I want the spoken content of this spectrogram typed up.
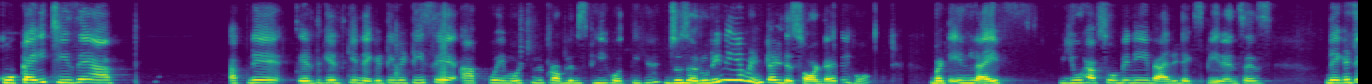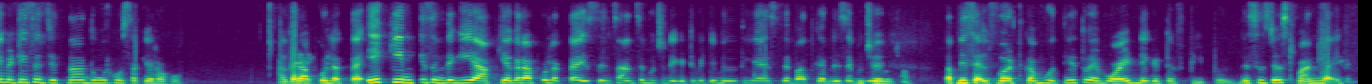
को कई चीज़ें आप अपने इर्द गिर्द की नेगेटिविटी से आपको इमोशनल प्रॉब्लम्स भी होती हैं जो ज़रूरी नहीं है मेंटल डिसऑर्डर ही हो but in life you have so many valid experiences negativity से जितना दूर हो सके रहो। अगर आपको लगता है एक कीमती ज़िंदगी है आपकी अगर आपको लगता है इस इंसान से मुझे नेगेटिविटी मिलती है इससे बात करने से मुझे अपनी सेल्फ वर्थ कम होती है तो avoid negative people this is just one life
